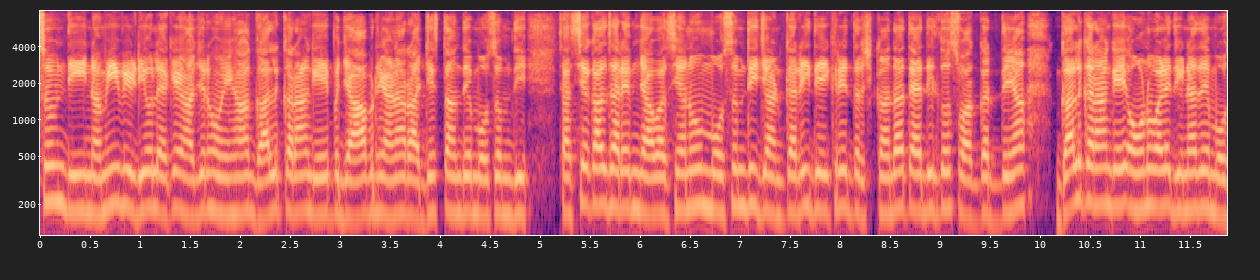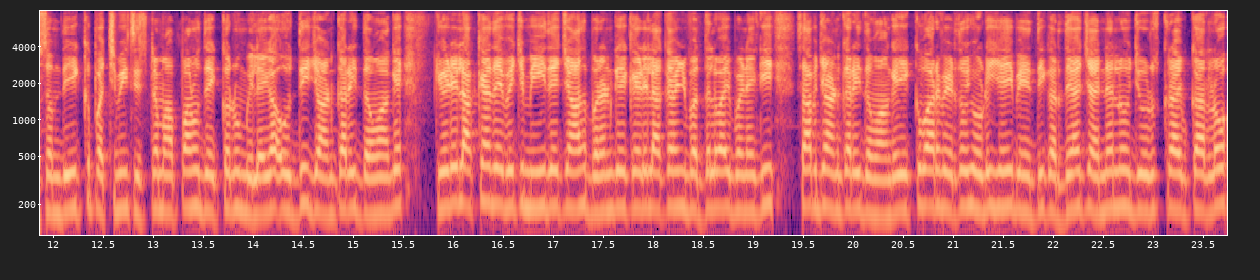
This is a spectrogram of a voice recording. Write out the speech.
ਮੌਸਮ ਦੀ ਨਵੀਂ ਵੀਡੀਓ ਲੈ ਕੇ ਹਾਜ਼ਰ ਹੋਏ ਹਾਂ। ਗੱਲ ਕਰਾਂਗੇ ਪੰਜਾਬ, ਹਰਿਆਣਾ, ਰਾਜਸਥਾਨ ਦੇ ਮੌਸਮ ਦੀ। ਸਤਿ ਸ਼੍ਰੀ ਅਕਾਲ ਸਾਰੇ ਪੰਜਾਬ ਵਾਸੀਆਂ ਨੂੰ। ਮੌਸਮ ਦੀ ਜਾਣਕਾਰੀ ਦੇਖ ਰਹੇ ਦਰਸ਼ਕਾਂ ਦਾ ਤਹਿ ਦਿਲ ਤੋਂ ਸਵਾਗਤ ਕਰਦੇ ਹਾਂ। ਗੱਲ ਕਰਾਂਗੇ ਆਉਣ ਵਾਲੇ ਦਿਨਾਂ ਦੇ ਮੌਸਮ ਦੀ। ਇੱਕ ਪੱਛਮੀ ਸਿਸਟਮ ਆਪਾਂ ਨੂੰ ਦੇਖਣ ਨੂੰ ਮਿਲੇਗਾ, ਉਸ ਦੀ ਜਾਣਕਾਰੀ ਦਵਾਂਗੇ। ਕਿਹੜੇ ਇਲਾਕਿਆਂ ਦੇ ਵਿੱਚ ਮੀਂਹ ਦੇ ਚਾਂਸ ਬਣਨਗੇ, ਕਿਹੜੇ ਇਲਾਕਿਆਂ ਵਿੱਚ ਬੱਦਲਵਾਈ ਬਣੇਗੀ, ਸਭ ਜਾਣਕਾਰੀ ਦਵਾਂਗੇ। ਇੱਕ ਵਾਰ ਫਿਰ ਤੋਂ ਛੋਟੀ ਜਿਹੀ ਬੇਨਤੀ ਕਰਦੇ ਹਾਂ, ਚੈਨਲ ਨੂੰ ਜਰੂਰ ਸਬਸਕ੍ਰਾਈਬ ਕਰ ਲਓ,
